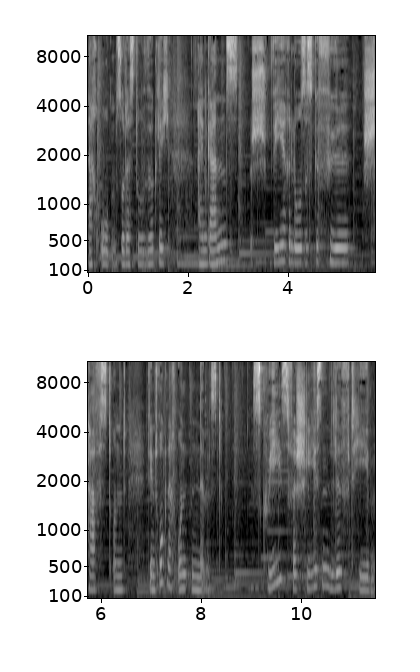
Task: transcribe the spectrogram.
nach oben, sodass du wirklich ein ganz schwereloses Gefühl schaffst und den Druck nach unten nimmst. Squeeze, verschließen, Lift, heben.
